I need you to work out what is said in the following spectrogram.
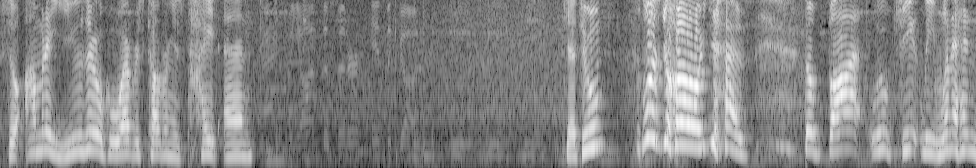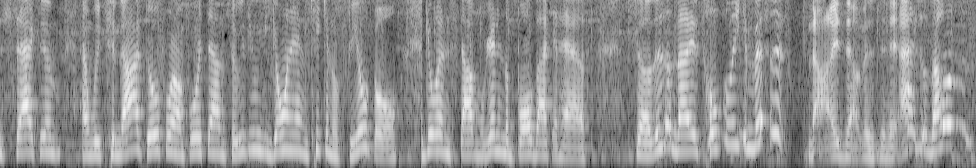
So I'm going to use her whoever's covering his tight end. Get to him. Let's go! Yes! The bot, Luke Kuechly, went ahead and sacked him, and we cannot go for it on fourth down, so he's going to be going ahead and kicking a field goal. Go ahead and stop him. We're getting the ball back at half. So this is nice. Hopefully he can miss it. Nah, he's not missing it. Actually, that wasn't,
